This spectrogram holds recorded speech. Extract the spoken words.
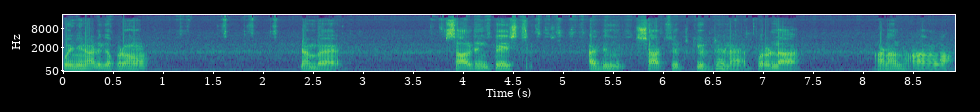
கொஞ்ச நாளுக்கு அப்புறம் நம்ம சால்ட்ரிங் பேஸ்ட் அது ஷார்ட் சர்க்யூட்டான பொருளாக ஆனாலும் ஆகலாம்.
